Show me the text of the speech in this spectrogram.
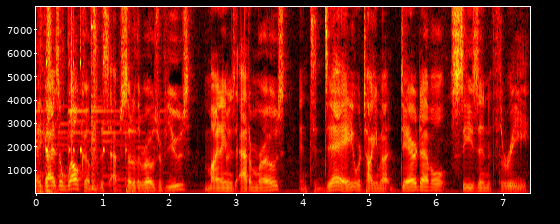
Hey guys, and welcome to this episode of the Rose Reviews. My name is Adam Rose, and today we're talking about Daredevil Season 3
